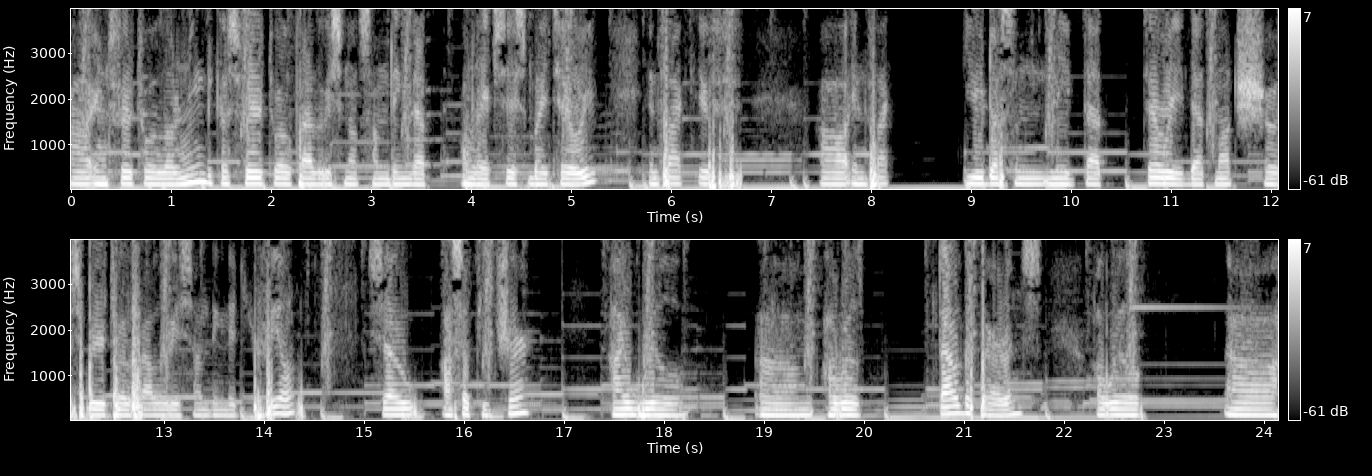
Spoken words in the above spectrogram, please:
uh, in virtual learning because spiritual value is not something that only exists by theory. In fact, if uh, in fact you doesn't need that theory that much, so spiritual value is something that you feel. So as a teacher, I will um, I will tell the parents, I will uh,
